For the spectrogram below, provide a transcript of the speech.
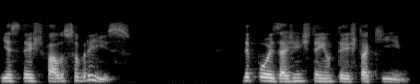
E esse texto fala sobre isso. Depois a gente tem um texto aqui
